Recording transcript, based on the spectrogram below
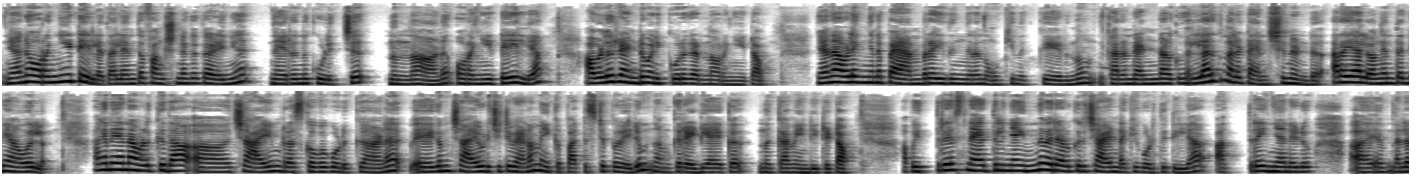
ഞാൻ ഉറങ്ങിയിട്ടേ ഇല്ല. തലേന്നത്തെ ഫംഗ്ഷനൊക്കെ കഴിഞ്ഞ് നേരെ ഒന്ന് കുളിച്ച് നിന്നാണ്. ഉറങ്ങിയിട്ടേ ഇല്ല. അവളൊരു രണ്ട് മണിക്കൂർ കിടന്ന് ഉറങ്ങി കേട്ടോ ഞാൻ അവളെ ഇങ്ങനെ പാമ്പർ ചെയ്ത് ഇങ്ങനെ നോക്കി നിൽക്കുകയായിരുന്നു. കാരണം രണ്ടാൾക്കും എല്ലാവർക്കും നല്ല ടെൻഷൻ ഉണ്ട്. അറിയാലോ അങ്ങനെ തന്നെ ആവുമല്ലോ. അങ്ങനെ ഞാൻ അവൾക്ക് ഇതാ ചായയും ഒക്കെ കൊടുക്കുകയാണ്. വേഗം ചായ കുടിച്ചിട്ട് വേണം. മേക്കപ്പ് ആർട്ടിസ്റ്റ് ഇപ്പോൾ വരും. നമുക്ക് റെഡിയായൊക്കെ നിൽക്കാൻ വേണ്ടിയിട്ട് കേട്ടോ അപ്പോൾ ഇത്രയും സ്നേഹത്തിൽ ഞാൻ ഇന്ന് വരെ അവൾക്കൊരു ചായ ഉണ്ടാക്കി കൊടുത്തിട്ടില്ല. അത്രയും ഞാനൊരു നല്ല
